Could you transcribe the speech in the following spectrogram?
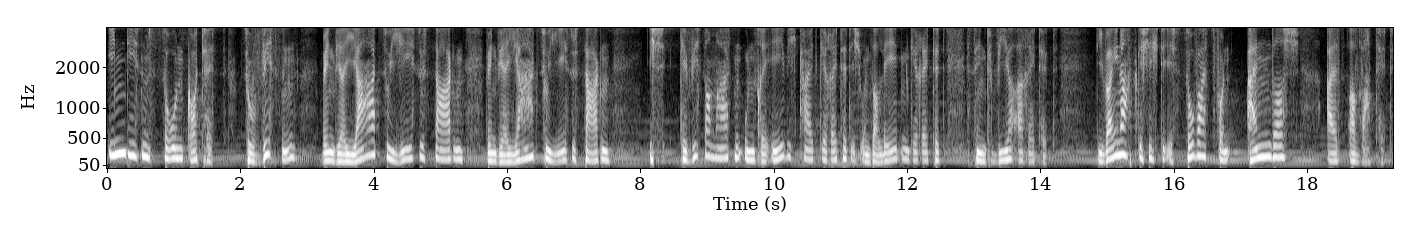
in diesem Sohn Gottes zu wissen, wenn wir Ja zu Jesus sagen, wenn wir Ja zu Jesus sagen, ist gewissermaßen unsere Ewigkeit gerettet, ist unser Leben gerettet, sind wir errettet. Die Weihnachtsgeschichte ist sowas von anders als erwartet.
